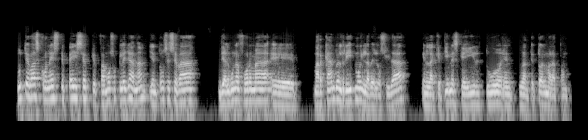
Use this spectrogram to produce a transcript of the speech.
tú te vas con este pacer que famoso que le llaman, y entonces se va de alguna forma eh, marcando el ritmo y la velocidad en la que tienes que ir tú durante todo el maratón.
